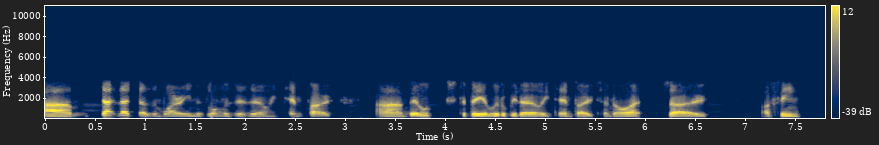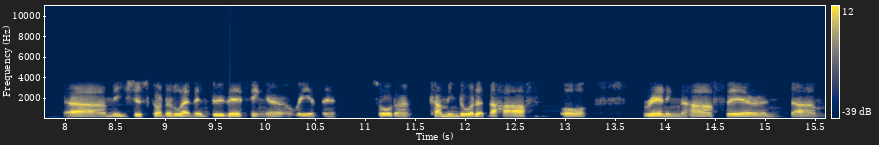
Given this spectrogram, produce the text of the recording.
um, that that doesn't worry him as long as there's early tempo. Um, there looks to be a little bit early tempo tonight, so I think um, he's just got to let them do their thing early and then sort of come into it at the half or rounding the half there. And um,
